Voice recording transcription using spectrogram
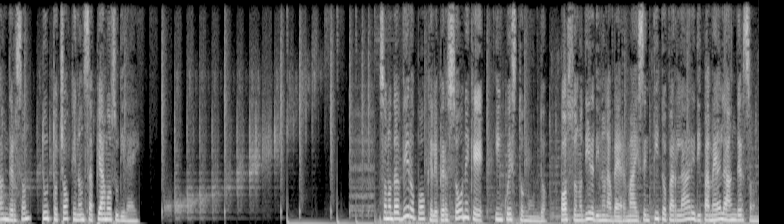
Anderson, tutto ciò che non sappiamo su di lei. Sono davvero poche le persone che, in questo mondo, possono dire di non aver mai sentito parlare di Pamela Anderson.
